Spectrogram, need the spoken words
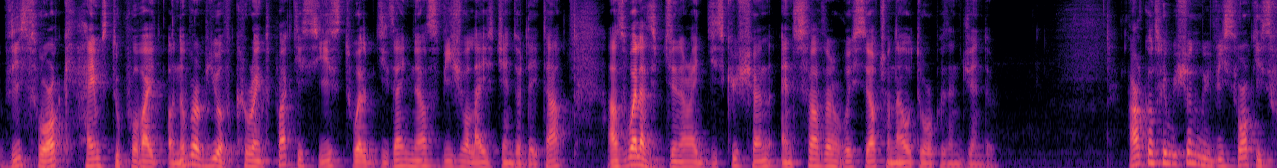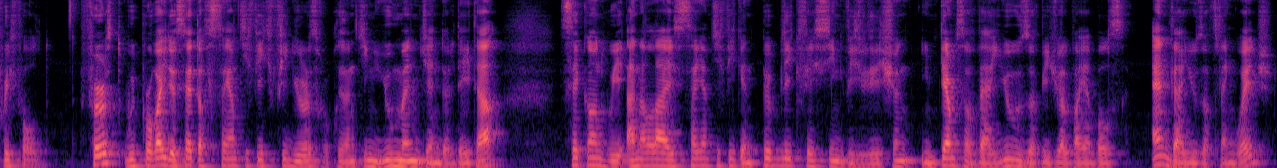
This work aims to provide an overview of current practices to help designers visualize gender data, as well as generate discussion and further research on how to represent gender. Our contribution with this work is threefold. First, we provide a set of scientific figures representing human gender data. Second, we analyze scientific and public-facing visualization in terms of their use of visual variables and their use of language.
